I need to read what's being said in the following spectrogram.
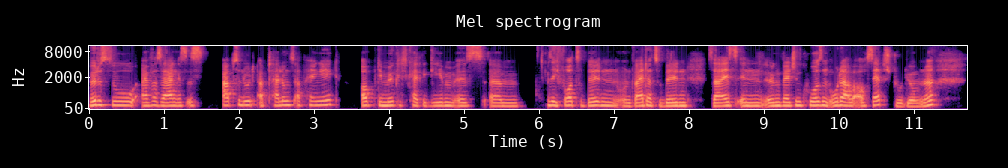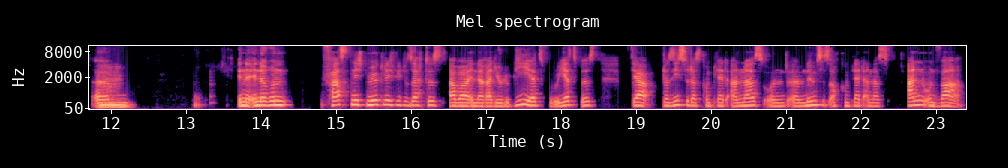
Würdest du einfach sagen, es ist absolut abteilungsabhängig, ob die Möglichkeit gegeben ist, ähm, sich fortzubilden und weiterzubilden, sei es in irgendwelchen Kursen oder aber auch Selbststudium. Ne? Ähm, mhm. in der inneren fast nicht möglich, wie du sagtest, aber in der Radiologie jetzt, wo du jetzt bist, ja, da siehst du das komplett anders und ähm, nimmst es auch komplett anders an und wahr.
